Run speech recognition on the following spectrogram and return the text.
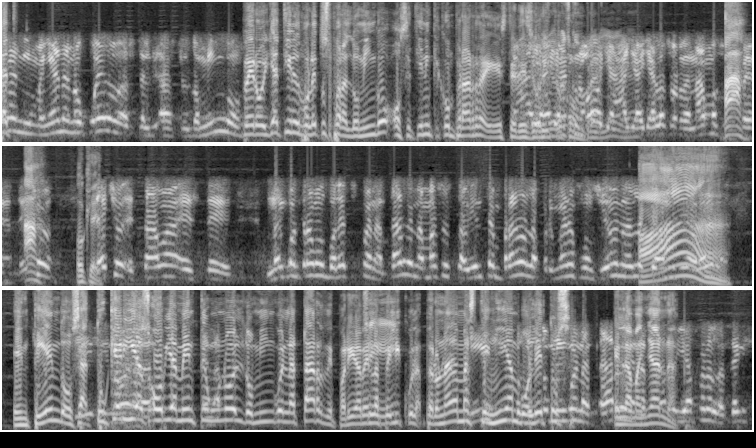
ahora ni mañana no puedo hasta el, hasta el domingo ¿Pero ya tienes boletos para el domingo o se tienen que comprar este, desde Ah, ya, ahorita? ya, no, ya, ya, ya los ordenamos. Ah, de, ah, hecho, ok. de hecho, estaba, este, no encontramos boletos para la tarde, nada más hasta bien temprano la primera función. Es lo que vamos a ir a ver. Ah, entiendo. O sea, Sí, tú sí, querías obviamente uno el domingo en la tarde para ir a ver Sí. la película, pero nada más Sí, tenían pues, boletos en la, tarde, mañana. tarde, ya para las seis,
